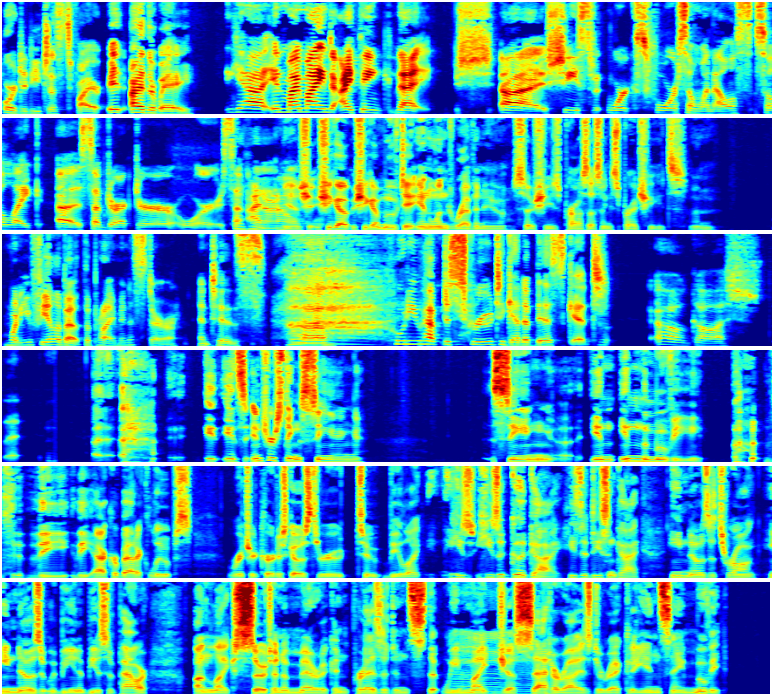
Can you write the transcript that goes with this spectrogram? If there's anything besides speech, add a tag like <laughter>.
Or did he just fire it? Either way. Yeah, in my mind, I think that sh- uh, she works for someone else. So, like a subdirector or some, I don't know. yeah, she, she got she got moved to inland revenue, so she's processing spreadsheets and What do you feel about the Prime Minister and his. Uh, <sighs> <sighs> who do you have to screw to get a biscuit? oh, gosh. That- <sighs> it, it's interesting seeing seeing uh, in in the movie <laughs> the, the the acrobatic loops Richard Curtis goes through to be like he's he's a good guy. He's a decent guy. He knows it's wrong. He knows it would be an abuse of power unlike certain American presidents that we might just hmm. satirize directly in same movie.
